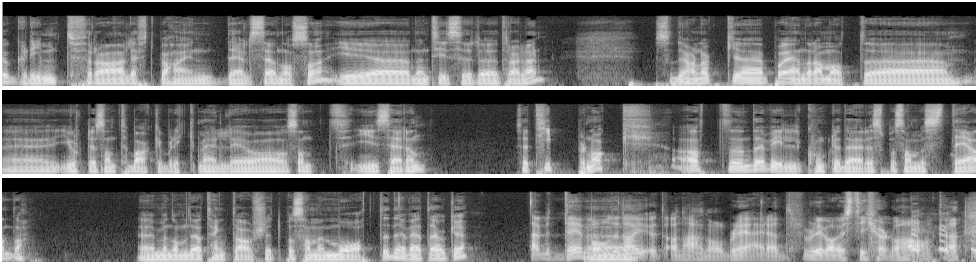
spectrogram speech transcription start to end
jo glimt fra Left Behind-delscenen også, i uh, den teaser-traileren. Så de har nok uh, på en eller annen måte gjort et sånt tilbakeblikk med Ellie og sånt i serien. Så jeg tipper nok at det vil konkluderes på samme sted, da. Men om de har tenkt å avslutte på samme måte, det vet jeg jo ikke. Nei, men det må de da gjøre. Nei, nå ble jeg redd. Fordi hva hvis de gjør noe annet?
